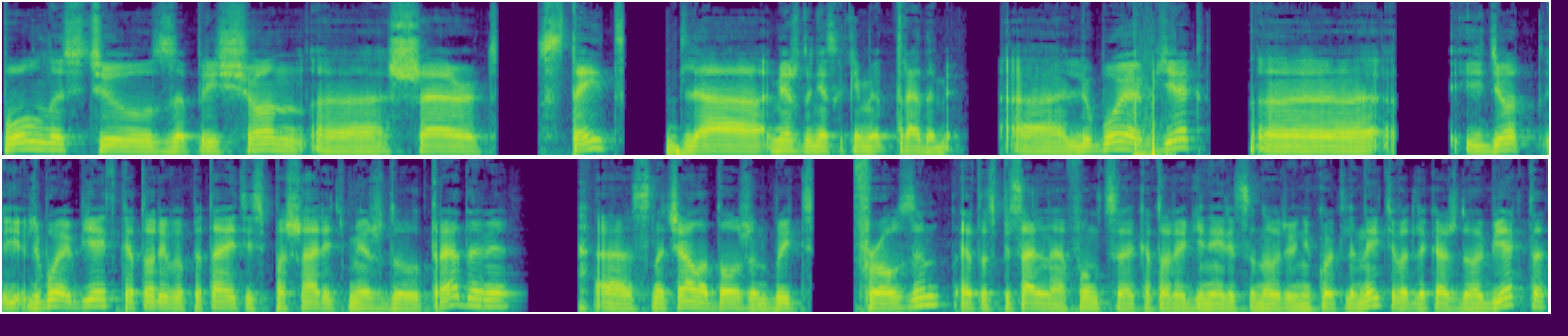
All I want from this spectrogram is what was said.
полностью запрещен э, shared state для между несколькими тредами. Э, любой объект Э, идет любой объект, который вы пытаетесь пошарить между тредами, э, сначала должен быть frozen. Это специальная функция, которая генерится на уровне Kotlin Native для каждого объекта.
